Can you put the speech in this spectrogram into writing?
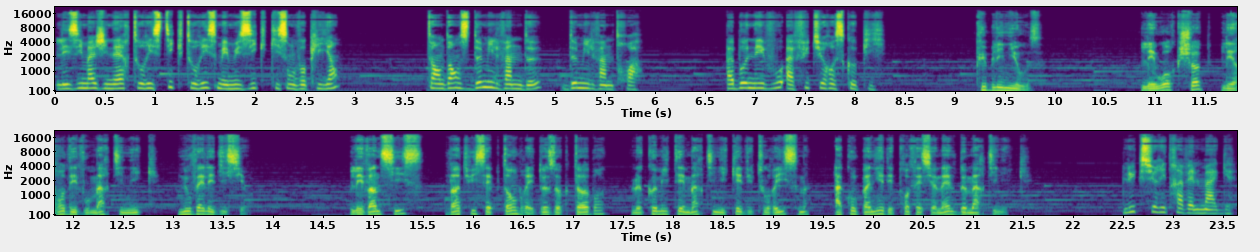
les imaginaires touristiques, tourisme et musique qui sont vos clients? Tendance 2022-2023. Abonnez-vous à Futuroscopie. Publi News. Les workshops, les rendez-vous Martinique, nouvelle édition. Les 26, 28 septembre et 2 octobre, le comité martiniquais du tourisme, accompagné des professionnels de Martinique. Luxury Travel Mag.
